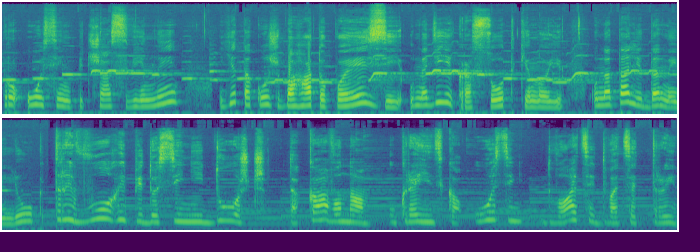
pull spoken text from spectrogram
Про осінь під час війни є також багато поезій у Надії Красоткіної, у Наталі Данилюк, Тривоги під осінній дощ. Така вона українська осінь 2023.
